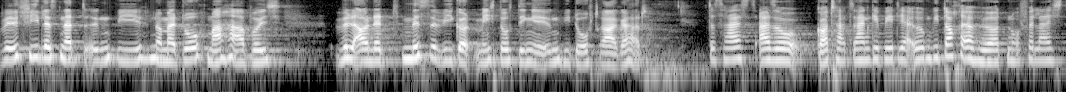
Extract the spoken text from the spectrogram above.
will vieles nicht irgendwie nochmal durchmachen, aber ich will auch nicht missen, wie Gott mich durch Dinge irgendwie durchtragen hat. Das heißt also, Gott hat dein Gebet ja irgendwie doch erhört, nur vielleicht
